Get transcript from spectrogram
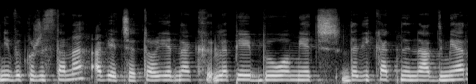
niewykorzystane. A wiecie, to jednak lepiej było mieć delikatny nadmiar,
